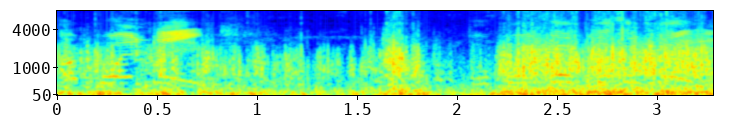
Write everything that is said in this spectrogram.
हा पॉइंट आहे एक. तो पॉइंट आपल्यासाठी आहे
